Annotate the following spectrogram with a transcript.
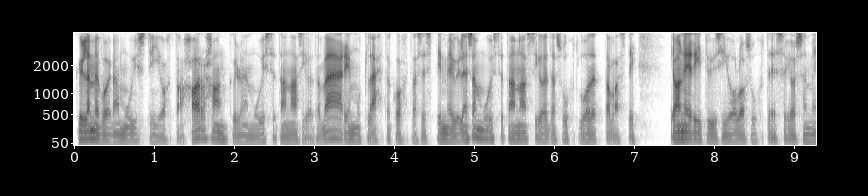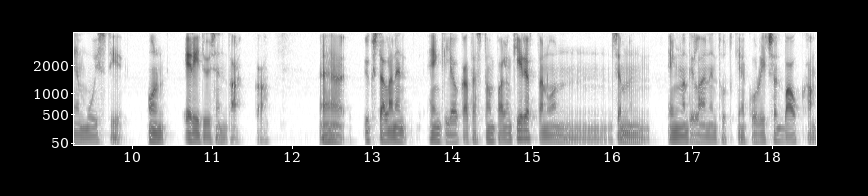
kyllä me voidaan muistiin johtaa harhaan, kyllä me muistetaan asioita väärin, mutta lähtökohtaisesti me yleensä muistetaan asioita suht luotettavasti ja on erityisiä olosuhteissa, joissa meidän muisti on erityisen tarkkaa. Yksi tällainen henkilö, joka tästä on paljon kirjoittanut, on semmoinen englantilainen tutkija kuin Richard Bauckham,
